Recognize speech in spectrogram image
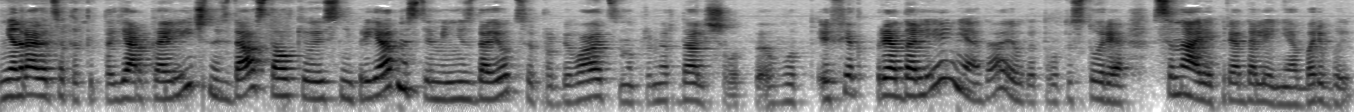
Мне нравится, как эта яркая личность, да, сталкиваясь с неприятностями, не сдается и пробивается, например, дальше. Вот, вот эффект преодоления, да, и вот эта вот история, сценарий преодоления борьбы.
